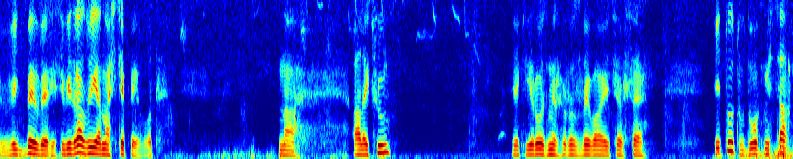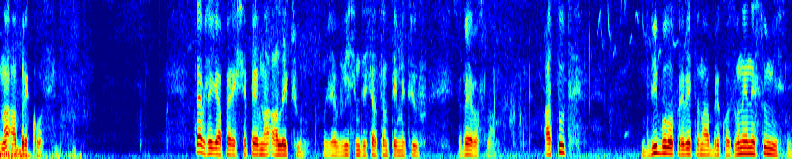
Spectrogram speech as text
відбив виріс. Відразу я нащепив от, на алечу, який розмір розвивається все. І тут в двох місцях на абрикос. Це вже я перещепив на алечу. Вже в 80 см виросла. А тут дві було привито на абрикос. Вони не сумісні.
